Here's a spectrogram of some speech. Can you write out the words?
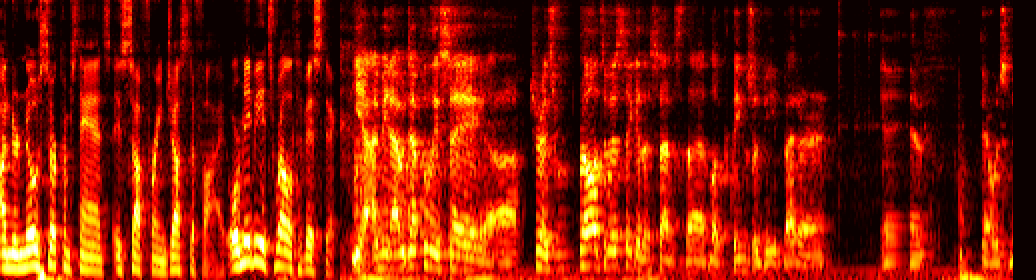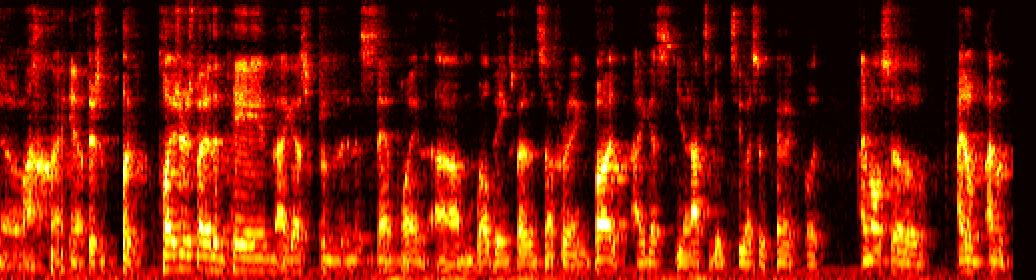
under no circumstance is suffering justified, or maybe it's relativistic. Yeah, I mean, I would definitely say, uh, sure, it's relativistic in the sense that, look, things would be better if there was no, you know, there's pleasure is better than pain, I guess, from in this standpoint. Um, well being is better than suffering. But I guess, you know, not to get too esoteric, but I'm also, I don't, I'm a,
